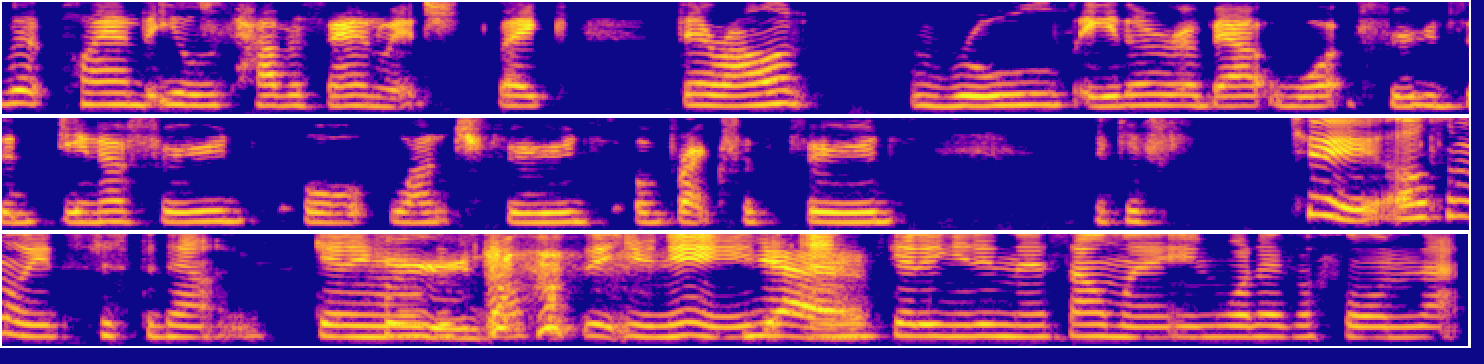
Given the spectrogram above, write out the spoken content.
it planned that you'll just have a sandwich like there aren't rules either about what foods are dinner foods or lunch foods or breakfast foods. Like if True. Ultimately, it's just about getting all the stuff that you need Yeah. and getting it in there somewhere in whatever form that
